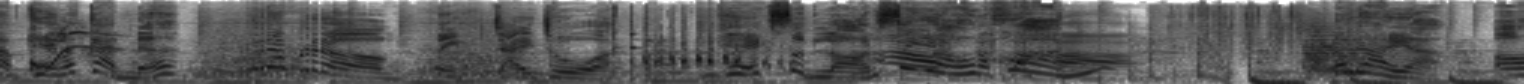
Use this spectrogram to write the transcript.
ลับเค้กละกันนะ รับรอง ติดใจชัวร์เค้กสุดหลอนสยองขวัญอะไรอะอ๋อ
